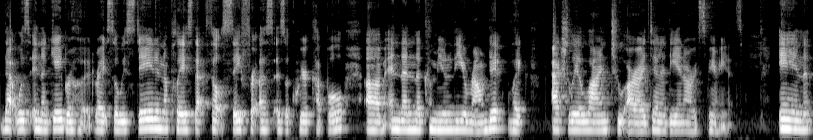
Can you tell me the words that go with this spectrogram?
that was in a neighborhood, right? So we stayed in a place that felt safe for us as a queer couple. Um, and then the community around it, like, actually aligned to our identity and our experience. In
